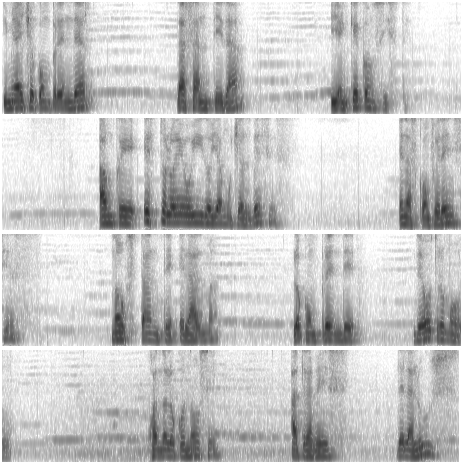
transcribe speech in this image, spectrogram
y me ha hecho comprender la santidad y en qué consiste. Aunque esto lo he oído ya muchas veces en las conferencias, no obstante el alma lo comprende de otro modo cuando lo conoce a través de la luz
